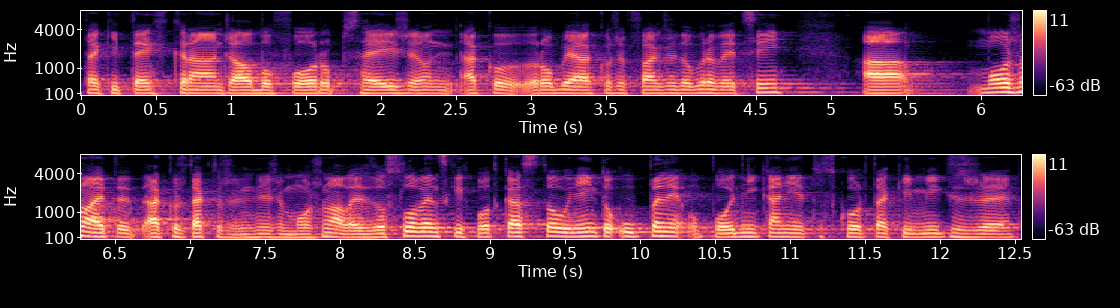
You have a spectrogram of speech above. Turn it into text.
taký TechCrunch alebo Forbes, hej, že oni ako robia akože fakt, že dobré veci a možno aj, te, akože takto, že nie, že možno, ale zo slovenských podcastov nie je to úplne o podnikaní, je to skôr taký mix, že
